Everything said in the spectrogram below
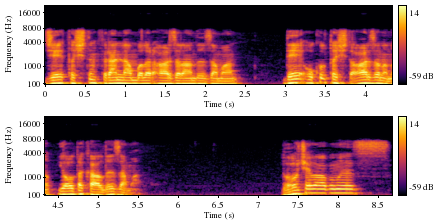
C. Taşıtın fren lambaları arızalandığı zaman. D. Okul taşıtı arızalanıp yolda kaldığı zaman. Doğru cevabımız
